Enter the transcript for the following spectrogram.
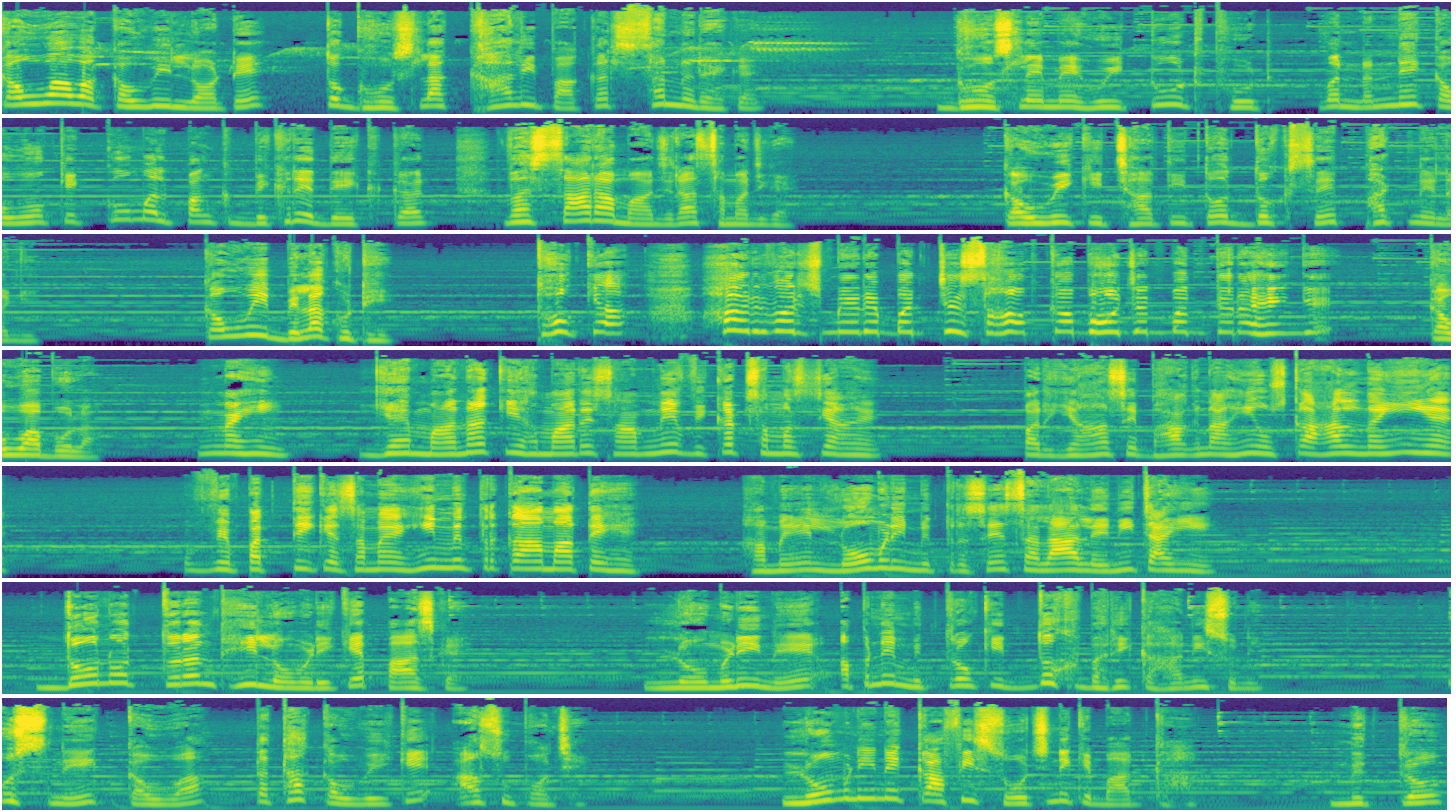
कौवा व कौवी लौटे तो घोंसला खाली पाकर सन्न रह गए। घोंसले में हुई टूट फूट व नन्हे कौओं के कोमल पंख बिखरे देखकर वह सारा माजरा समझ गए। कौवी की छाती तो दुख से फटने लगी। कौवी बिलक उठी तो क्या हर वर्ष मेरे बच्चे सांप का भोजन बनते रहेंगे? कौवा बोला, नहीं यह माना कि हमारे सामने विकट समस्या है, पर यहाँ से भागना ही उसका हल नहीं है। विपत्ति के समय ही मित्र काम आते हैं। हमें लोमड़ी मित्र से सलाह लेनी चाहिए। दोनों तुरंत ही लोमड़ी के पास गए। लोमड़ी ने अपने मित्रों की दुख भरी कहानी सुनी। उसने कौआ तथा कौवी के आँसू पहुँचे लोमड़ी ने काफ़ी सोचने के बाद कहा, मित्रों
